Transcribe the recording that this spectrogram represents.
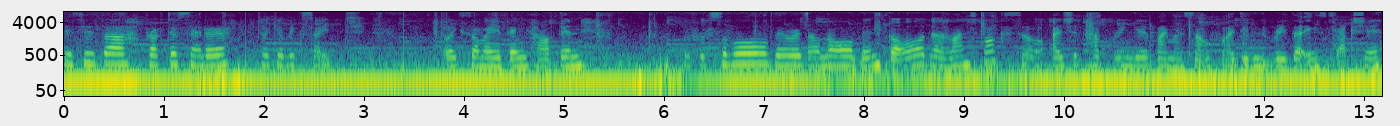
This is a practice center, Tokyo Big Sight. Like so many things happened. First of all, there was no bento, the lunchbox, so I should have bring it by myself. I didn't read the instruction.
